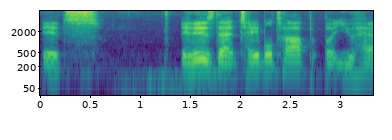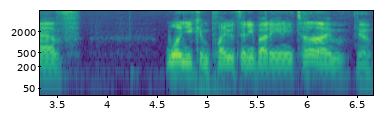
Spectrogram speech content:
it's it is that tabletop, but you have one you can play with anybody anytime. Yeah.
